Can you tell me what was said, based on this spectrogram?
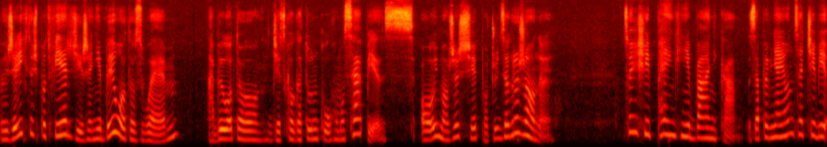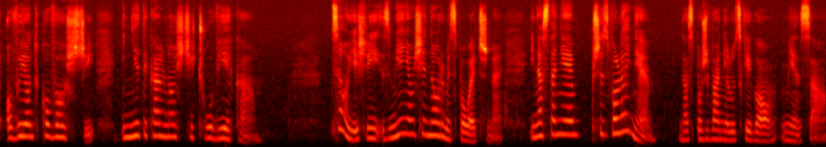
bo jeżeli ktoś potwierdzi, że nie było to złem, a było to dziecko gatunku Homo sapiens, oj, możesz się poczuć zagrożony. Co jeśli pęknie bańka zapewniająca ciebie o wyjątkowości i nietykalności człowieka? Co jeśli zmienią się normy społeczne i nastanie przyzwolenie na spożywanie ludzkiego mięsa?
